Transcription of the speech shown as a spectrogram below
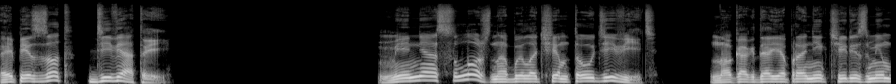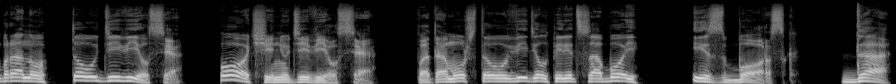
Эпизод девятый. Меня сложно было чем-то удивить. Но когда я проник через мембрану, то удивился. Очень удивился. Потому что увидел перед собой Изборск. Да,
